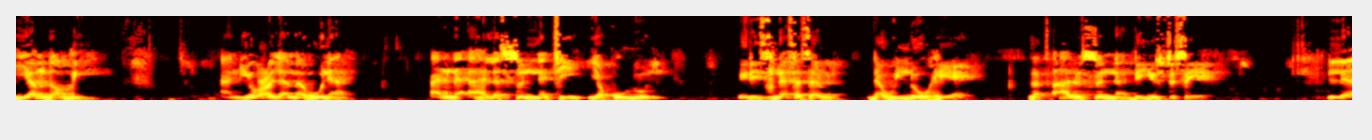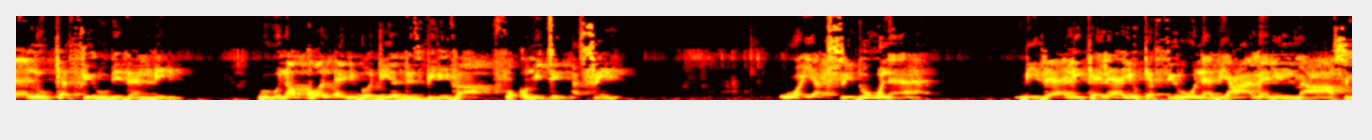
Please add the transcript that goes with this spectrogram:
ينبغي أن يعلم هنا أن أهل السنة يقولون It is necessary that we know here that أهل السنة they used to say لا نكفر بذنب We will not call anybody a disbeliever for committing a sin. ويقصدون بذلك لا يكفرون بعمل المعاصي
